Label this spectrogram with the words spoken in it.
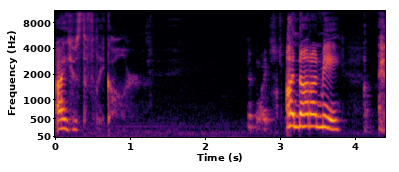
I use the flea collar. Uh, not on me.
